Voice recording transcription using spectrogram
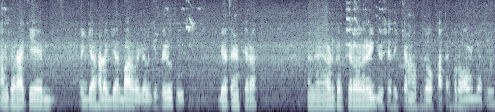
આમ તો રાતે અગિયાર, સાડા અગિયાર, બાર વાગ્યા લગી ફેર્યું હતું. બે, ત્રણ ફેરા. અને અડધો ફેરો હવે રહી ગયું છે. અત્યારમાં જો ખાતર ફરવા આવી ગયા છે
